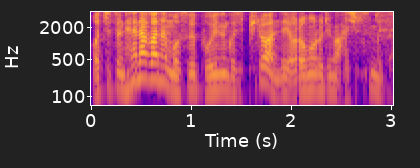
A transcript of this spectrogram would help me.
어쨌든 해나가는 모습을 보이는 것이 필요한데 여러모로 지금 아쉽습니다.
